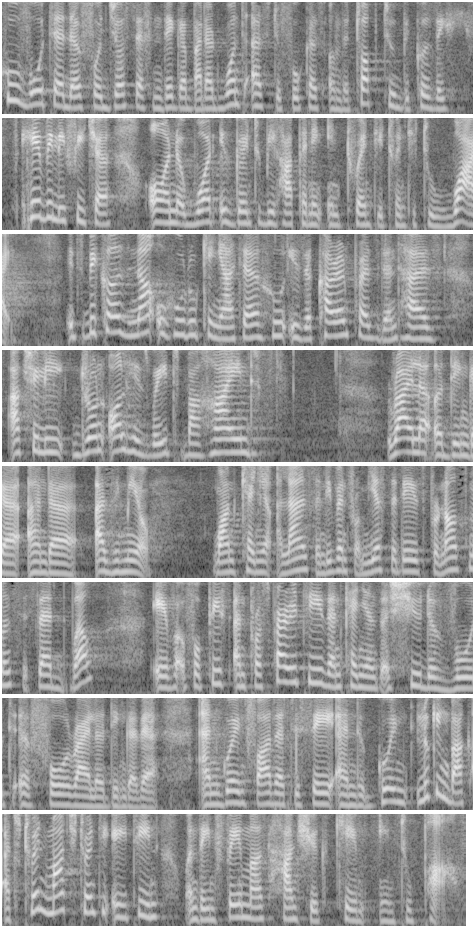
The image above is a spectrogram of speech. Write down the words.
who voted for Joseph Ndega, but I'd want us to focus on the top two because they heavily feature on what is going to be happening in 2022. Why? It's because now Uhuru Kenyatta, who is the current president, has actually drawn all his weight behind Raila Odinga and uh, Azimio, One Kenya Alliance. And even from yesterday's pronouncements, he said, well, if for peace and prosperity, then Kenyans should vote uh, for Raila Odinga there. And going further to say, and going looking back at 20, March 2018, when the infamous handshake came into power.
